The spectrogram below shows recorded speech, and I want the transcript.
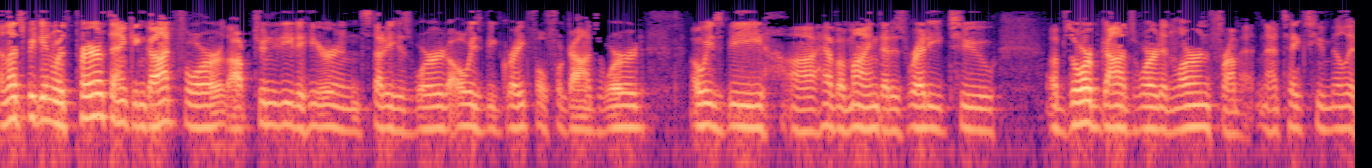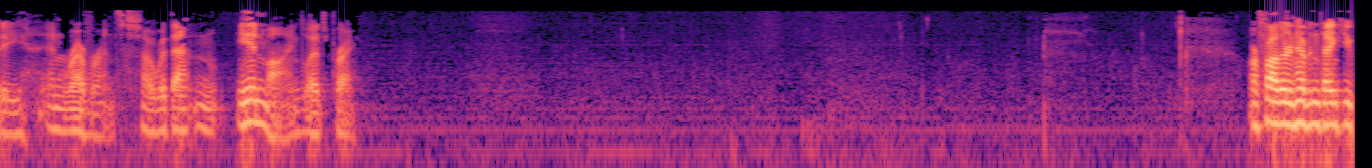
And let's begin with prayer, thanking God for the opportunity to hear and study His Word. Always be grateful for God's Word. Always be uh, have a mind that is ready to absorb God's Word and learn from it. And that takes humility and reverence. So, with that in, in mind, let's pray. Our Father in heaven, thank you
